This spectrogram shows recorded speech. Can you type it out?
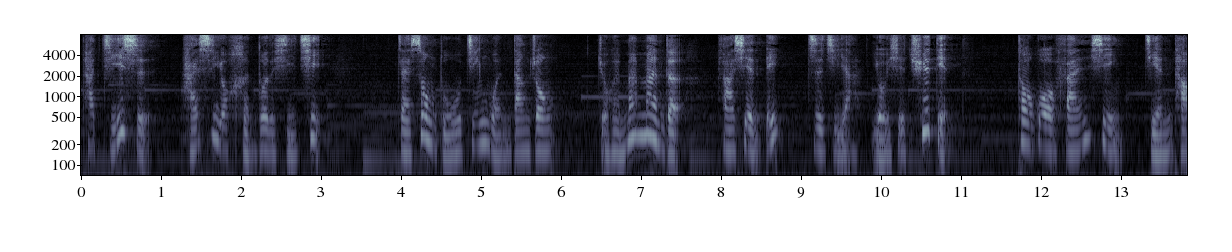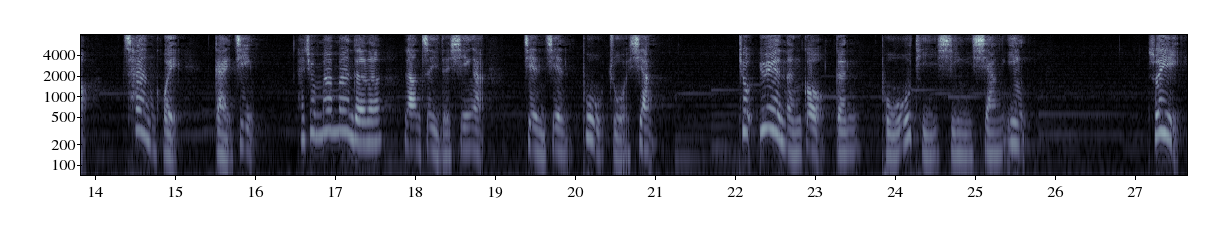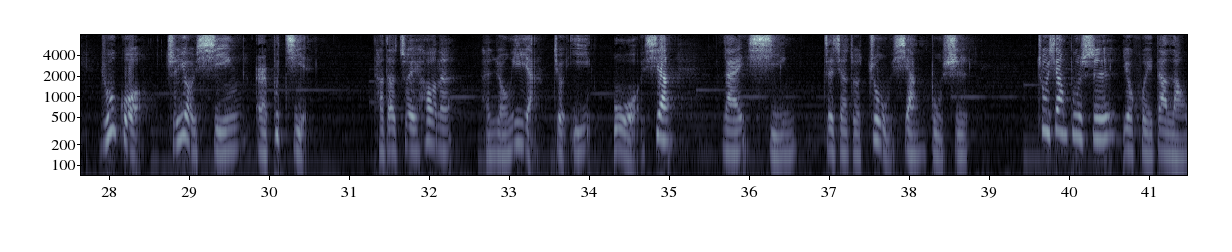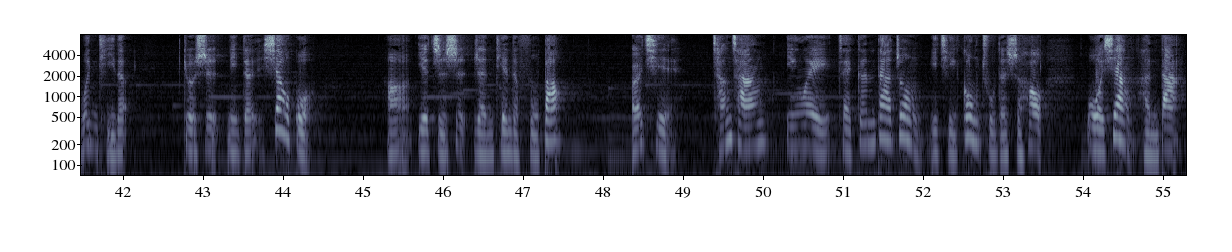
他即使还是有很多的习气，在诵读经文当中。就会慢慢的发现，哎，自己呀、有一些缺点，透过反省、检讨、忏悔、改进，他就慢慢的呢，让自己的心啊渐渐不着相，就越能够跟菩提心相应。所以，如果只有行而不解，他到最后呢，很容易呀、啊，就以我相。来行，这叫做住相布施。住相布施又回到老问题了，就是你的效果啊，也只是人天的福报，而且常常因为在跟大众一起共处的时候，我相很大，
